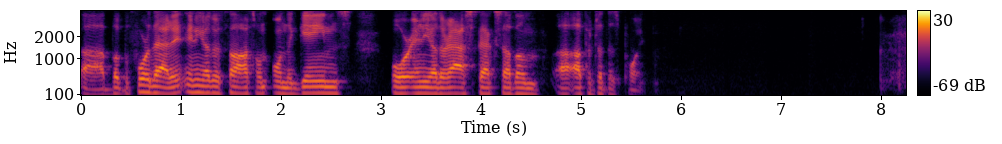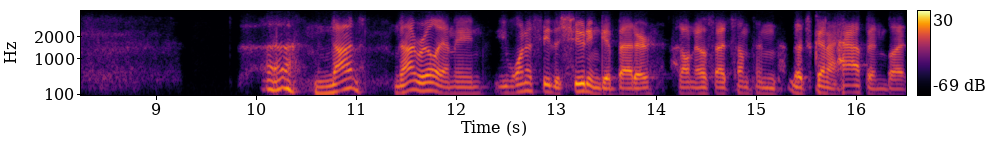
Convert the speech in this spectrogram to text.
Uh, but before that, any other thoughts on on the games or any other aspects of them up until this point? Uh, not not really. I mean, you want to see the shooting get better. I don't know if that's something that's going to happen, but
